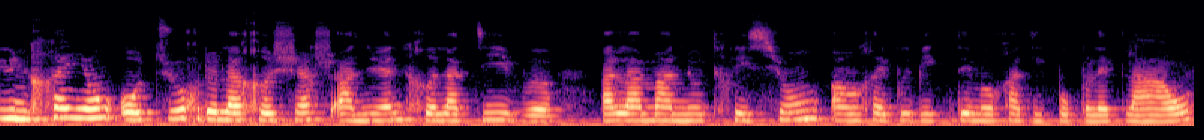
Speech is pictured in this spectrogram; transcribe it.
Une réunion autour de la recherche annuelle relative à la malnutrition en République démocratique populaire Laos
